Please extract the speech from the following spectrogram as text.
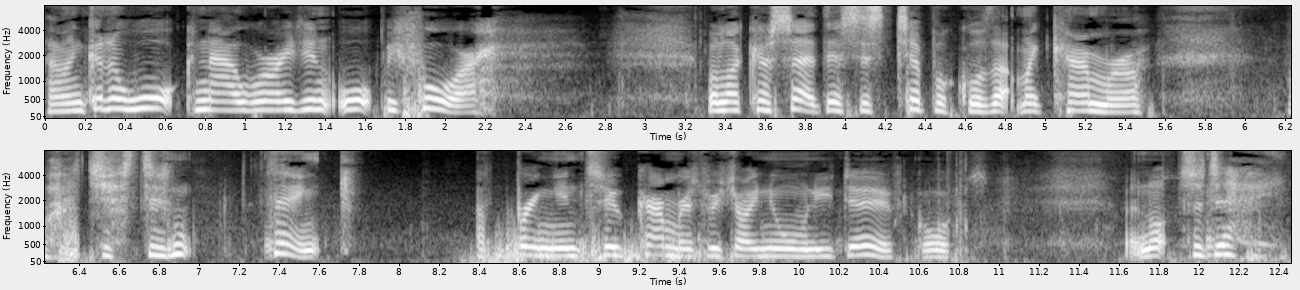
And I'm going to walk now where I didn't walk before. Well, like I said, this is typical that my camera, I just didn't think of bringing two cameras, which I normally do, of course, but not today.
